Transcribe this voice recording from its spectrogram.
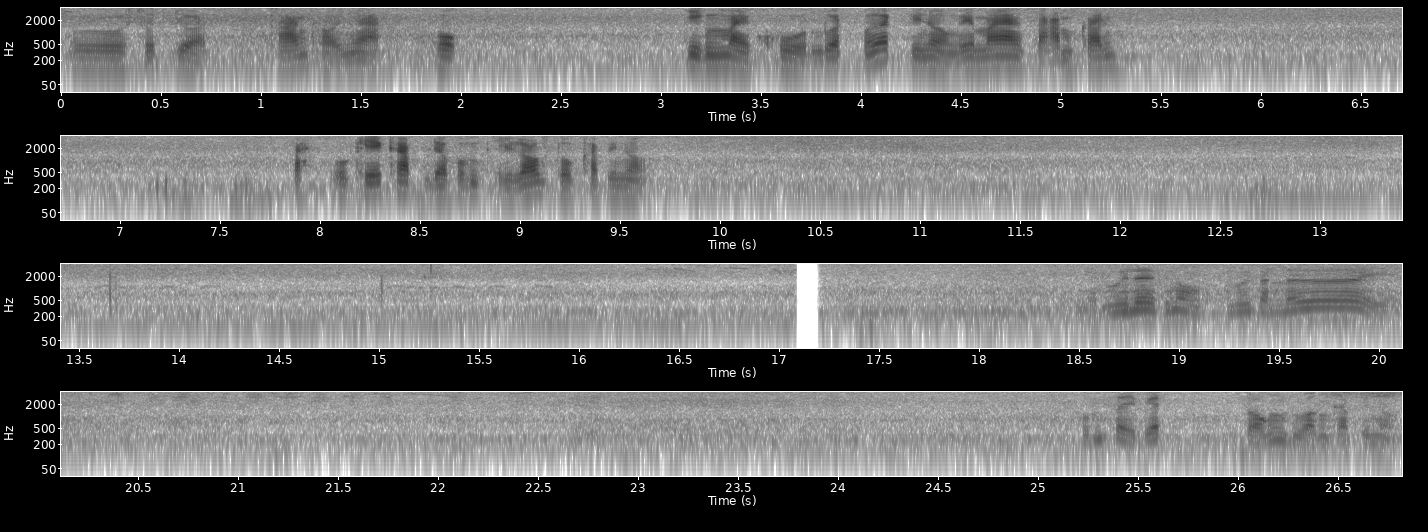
โอ้สุดยอดทางเขาหยากหกจริงใหม่ขูดรวดเมิดพี่น้องได้มาสามคันไปโอเคครับเดี๋ยวผมขี่ล้องตกครับพี่น้องเดี๋ยวลุยเลยพี่น้องลุยกันเลย ผมใส่เบ็ดสองดวงครับพี่น้อง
